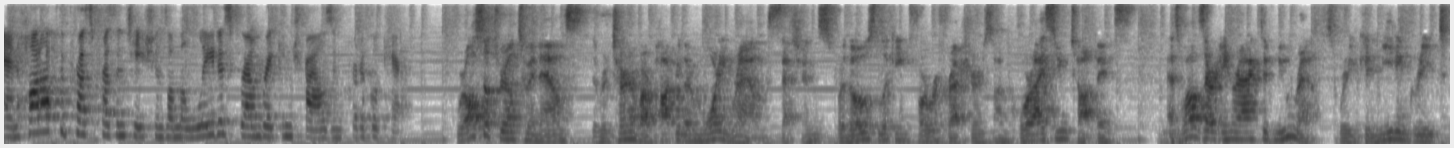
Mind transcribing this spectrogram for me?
and hot off the press presentations on the latest groundbreaking trials in critical care. We're also thrilled to announce the return of our popular morning round sessions for those looking for refreshers on core ICU topics, as well as our interactive noon rounds where you can meet and greet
